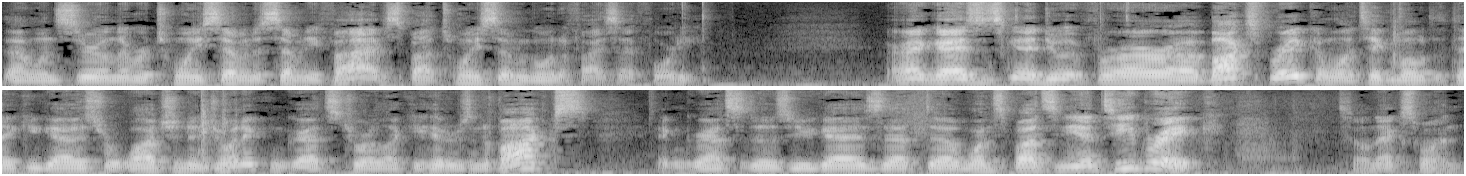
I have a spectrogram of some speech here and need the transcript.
That one's serial number 27 to 75. Spot 27 going to 5 side 40. All right, guys, it's going to do it for our uh, box break. I want to take a moment to thank you guys for watching and joining. Congrats to our lucky hitters in the box. And congrats to those of you guys that uh, won spots in the NT break. Until next one.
